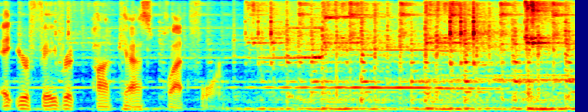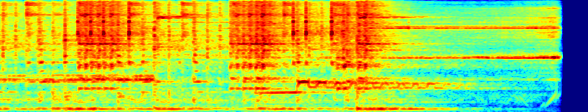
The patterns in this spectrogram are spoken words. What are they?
at your favorite podcast platform.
